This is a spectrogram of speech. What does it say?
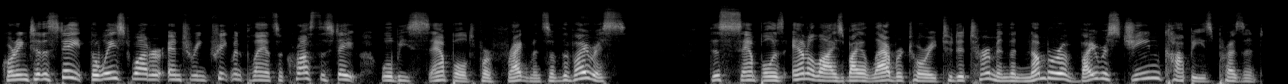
According to the state, the wastewater entering treatment plants across the state will be sampled for fragments of the virus. This sample is analyzed by a laboratory to determine the number of virus gene copies present,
